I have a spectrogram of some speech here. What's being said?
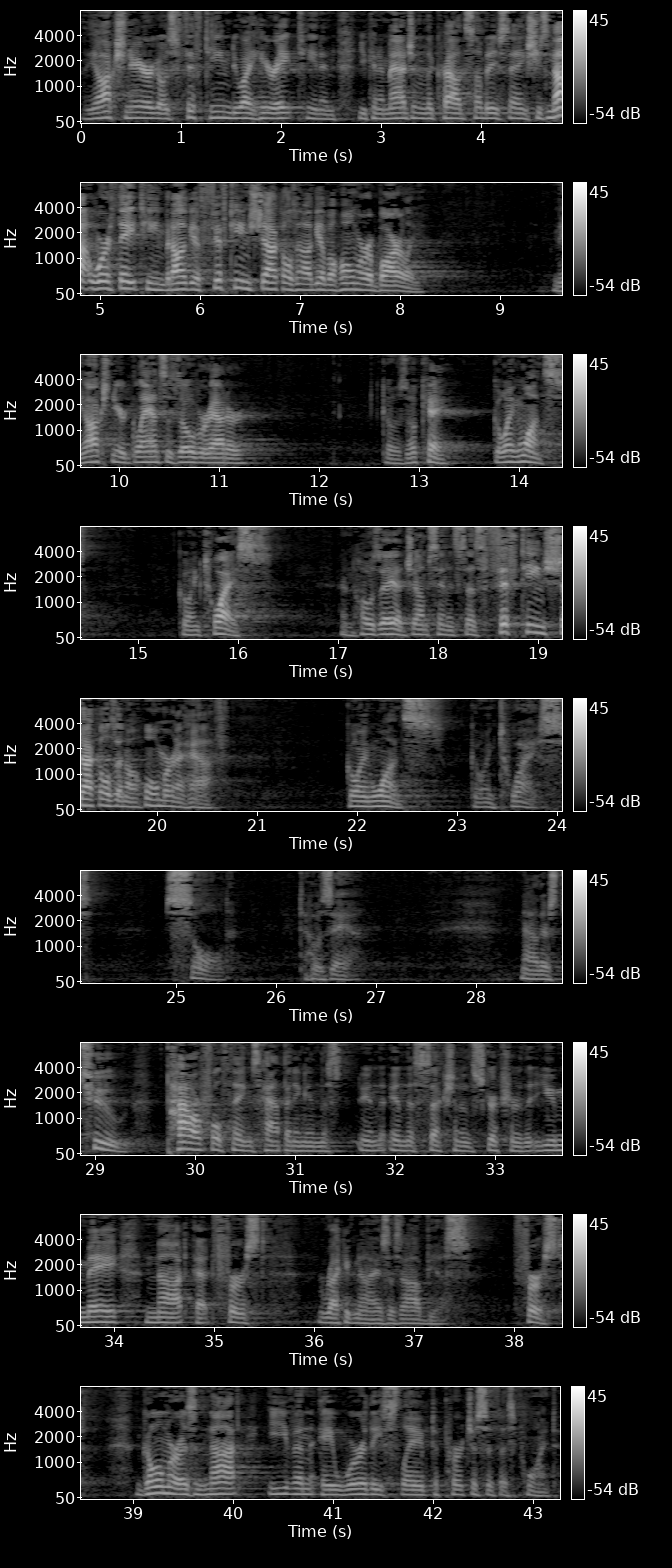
The auctioneer goes, 15, do I hear 18? And you can imagine in the crowd somebody saying, she's not worth 18, but I'll give 15 shekels and I'll give a homer of barley. And the auctioneer glances over at her goes, okay, going once, going twice. And Hosea jumps in and says, 15 shekels and a homer and a half. Going once, going twice, sold to Hosea. Now there's two powerful things happening in this, in, in this section of the scripture that you may not at first recognize as obvious. First, Gomer is not even a worthy slave to purchase at this point.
